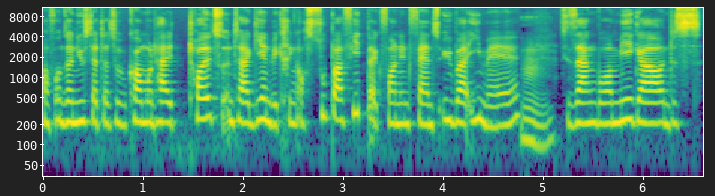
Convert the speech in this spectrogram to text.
auf unseren Newsletter zu bekommen und halt toll zu interagieren. Wir kriegen auch super Feedback von den Fans über E-Mail. Mhm. Sie sagen, boah, mega und das,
